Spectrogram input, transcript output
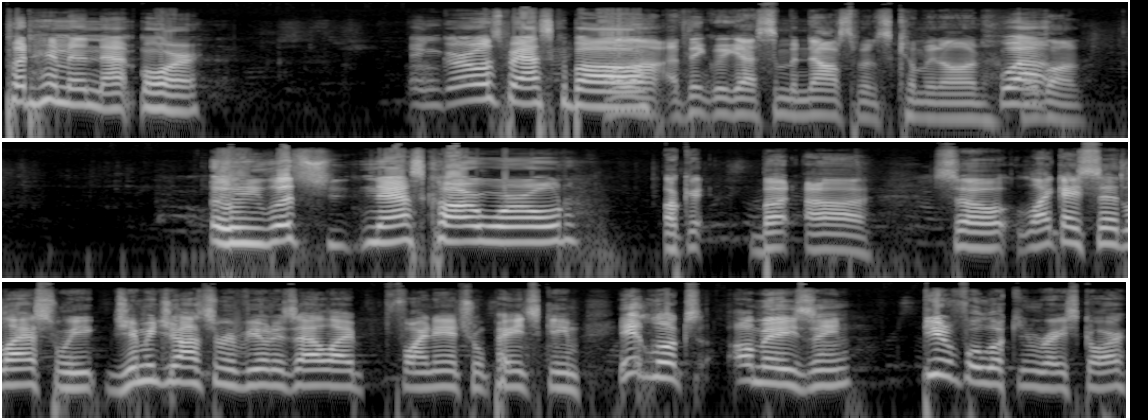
put him in that more. And girls basketball. Hold on, I think we got some announcements coming on. Well- Hold on. Uh, let's NASCAR world. Okay, but uh, so like I said last week, Jimmie Johnson revealed his Ally Financial paint scheme. It looks amazing, beautiful looking race car.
